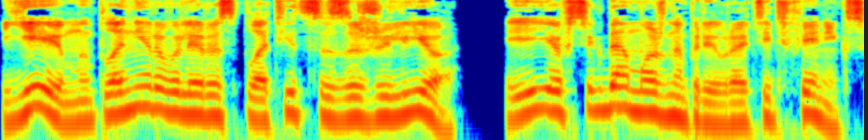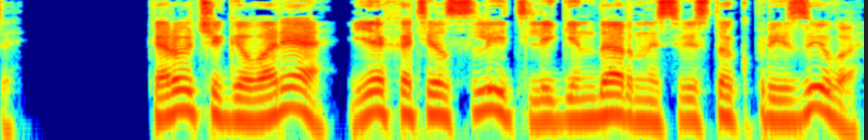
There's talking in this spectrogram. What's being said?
Ею мы планировали расплатиться за жилье, и ее всегда можно превратить в фениксы. Короче говоря, я хотел слить легендарный свисток призыва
